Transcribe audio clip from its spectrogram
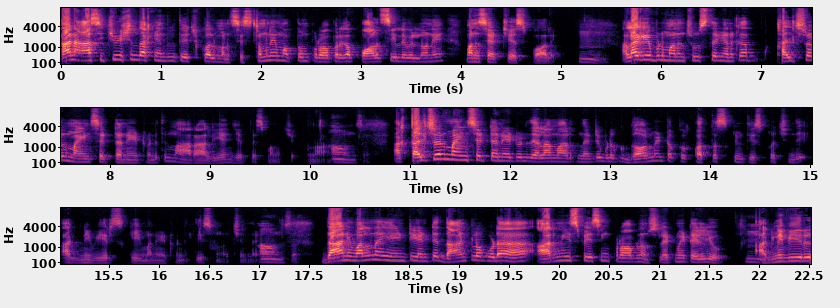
కానీ ఆ సిచ్యువేషన్ దాకా ఎందుకు తెచ్చుకోవాలి? మన సిస్టమ్నే మొత్తం ప్రాపర్గా పాలసీ లెవెల్లోనే మనం సెట్ చేసుకోవాలి. ఉమ్. అలాగే ఇప్పుడు మనం చూస్తే కనుక కల్చరల్ మైండ్ సెట్ అనేటువంటిది మారాలి అని చెప్పేసి మనం చెప్తున్నాం. అవును సార్. ఆ కల్చరల్ మైండ్ సెట్ అనేటువంటిది ఎలా మారుతుందంటే ఇప్పుడు గవర్నమెంట్ ఒక కొత్త స్కీమ్ తీసుకొచ్చింది అగ్నివీర్ స్కీమ్ అనేటువంటిది తీసుకుని వచ్చింది. అవును సార్. దాని వలన ఏంటి అంటే దాంట్లో కూడా army is facing problems let me tell you Hmm. Agniveer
